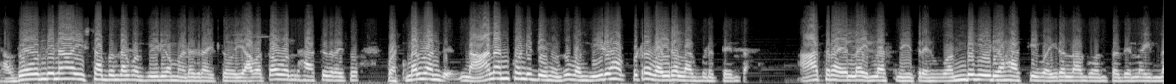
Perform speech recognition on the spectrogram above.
ಯಾವ್ದೋ ಒಂದಿನ ಇಷ್ಟ ಬಂದಾಗ ಒಂದ್ ವಿಡಿಯೋ ಮಾಡಿದ್ರಾಯ್ತು, ಯಾವತ್ತೋ ಒಂದ್ ಹಾಕಿದ್ರಾಯ್ತು ಒಟ್ನಲ್ಲಿ ಒಂದ್, ನಾನ್ ಅನ್ಕೊಂಡಿದ್ದೇನು ಅಂದ್ರೆ ಒಂದ್ ವಿಡಿಯೋ ಹಾಕ್ಬಿಟ್ರೆ ವೈರಲ್ ಆಗ್ಬಿಡುತ್ತೆ ಅಂತ. ಆ ತರ ಎಲ್ಲ ಇಲ್ಲ ಸ್ನೇಹಿತರೆ, ಒಂದು ವಿಡಿಯೋ ಹಾಕಿ ವೈರಲ್ ಆಗುವಂಥದ್ದೆಲ್ಲ ಇಲ್ಲ.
